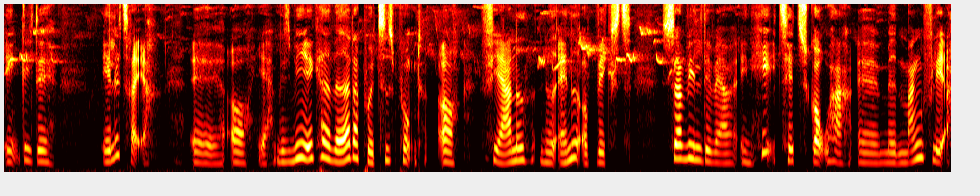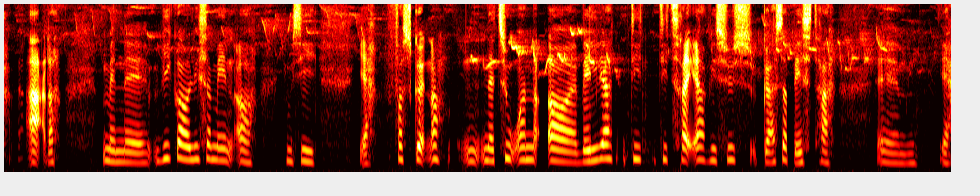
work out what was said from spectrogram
enkelte elletræer. Øh, og ja, hvis vi ikke havde været der på et tidspunkt og fjernet noget andet opvækst, så ville det være en helt tæt skov her øh, med mange flere arter. Men øh, vi går ligesom ind og kan man sige, ja, forskynder naturen og vælger de, de træer, vi synes gør sig bedst her. Øh, ja.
